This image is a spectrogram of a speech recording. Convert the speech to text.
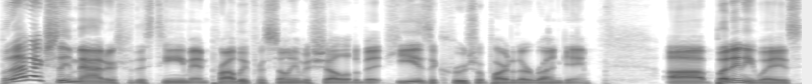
But that actually matters for this team and probably for Sony Michel a little bit. He is a crucial part of their run game. Uh, but anyways,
